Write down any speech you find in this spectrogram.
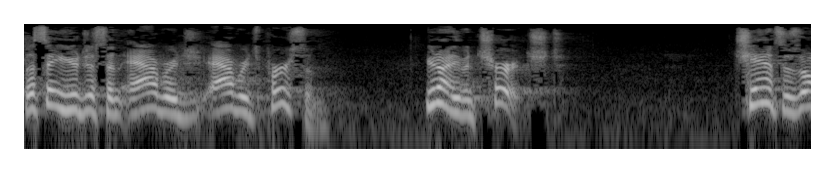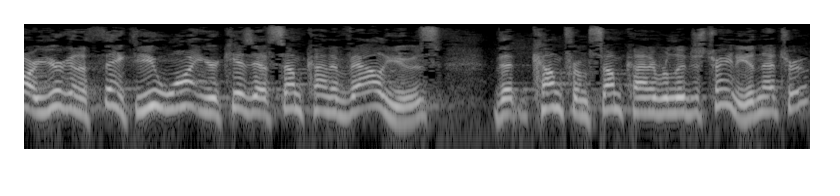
Let's say you're just an average, average person. You're not even churched. Chances are you're going to think you want your kids to have some kind of values that come from some kind of religious training. Isn't that true?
